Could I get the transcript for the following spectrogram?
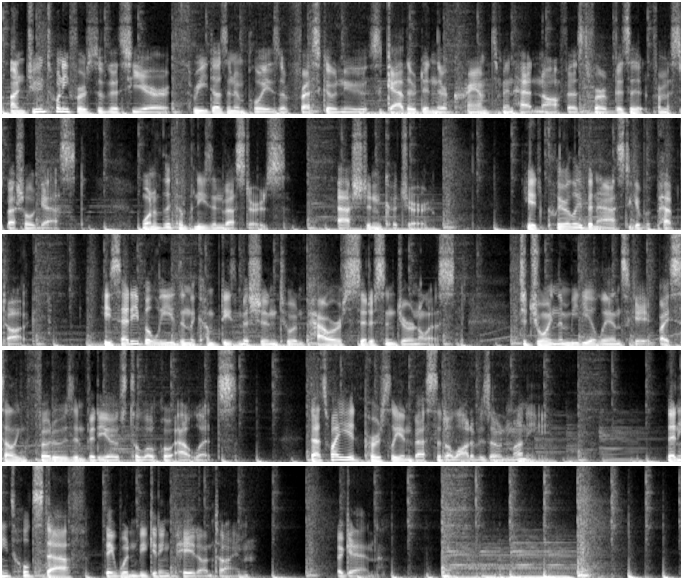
On June 21st of this year, three dozen employees of Fresco News gathered in their cramped Manhattan office for a visit from a special guest, one of the company's investors, Ashton Kutcher. He had clearly been asked to give a pep talk. He said he believed in the company's mission to empower citizen journalists to join the media landscape by selling photos and videos to local outlets. That's why he had personally invested a lot of his own money. Then he told staff they wouldn't be getting paid on time. Again.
